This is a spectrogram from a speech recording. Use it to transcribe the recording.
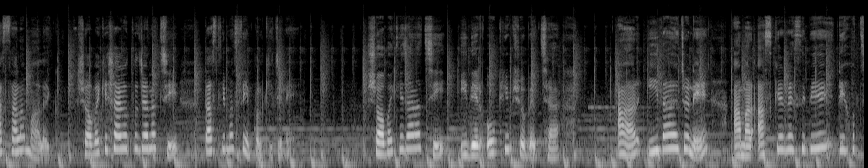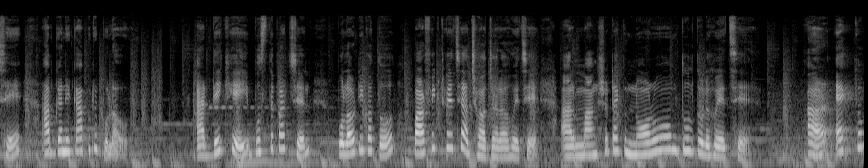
আসসালামু আলাইকুম। সবাইকে স্বাগত জানাচ্ছি তাসলিমা সিম্পল কিচেনে। সবাইকে জানাচ্ছি ঈদের অগ্রিম শুভেচ্ছা। আর ঈদ আয়োজনে আমার আজকের রেসিপিটি হচ্ছে আফগানি কাপুরি পোলাও। আর দেখেই বুঝতে পারছেন, পোলাওটি কত পারফেক্ট হয়েছে আর ঝরঝরা হয়েছে। আর মাংসটা একদম নরম তুলতুলে হয়েছে। আর একদম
